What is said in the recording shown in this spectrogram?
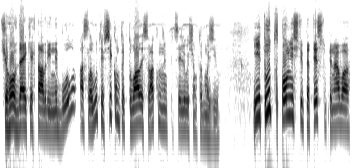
чого в деяких Таврій не було, а Славути всі комплектувалися вакуумним підсилювачем тормозів. І тут повністю п'ятиступенева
